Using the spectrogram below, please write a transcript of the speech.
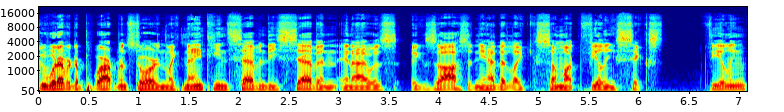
whatever department store in like 1977 and I was exhausted and you had that like somewhat feeling sick feeling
